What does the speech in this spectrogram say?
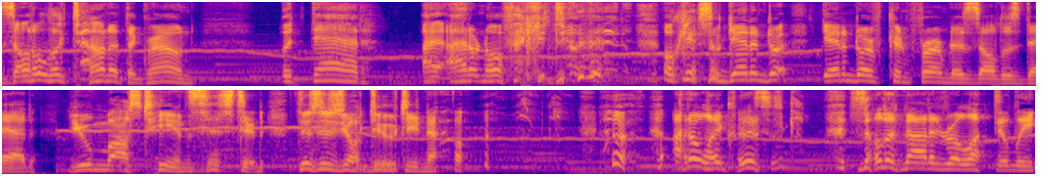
Zelda looked down at the ground. But dad, I, I don't know if I can do that. Okay, so Ganondorf, Ganondorf confirmed as Zelda's dad. You must, he insisted. This is your duty now. I don't like where this is going. Zelda nodded reluctantly.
